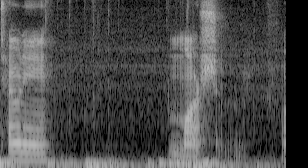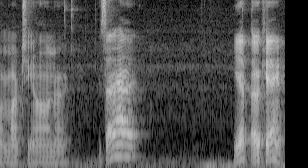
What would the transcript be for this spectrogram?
Tony Martian or Martian or is that how? It? Yep. Okay.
